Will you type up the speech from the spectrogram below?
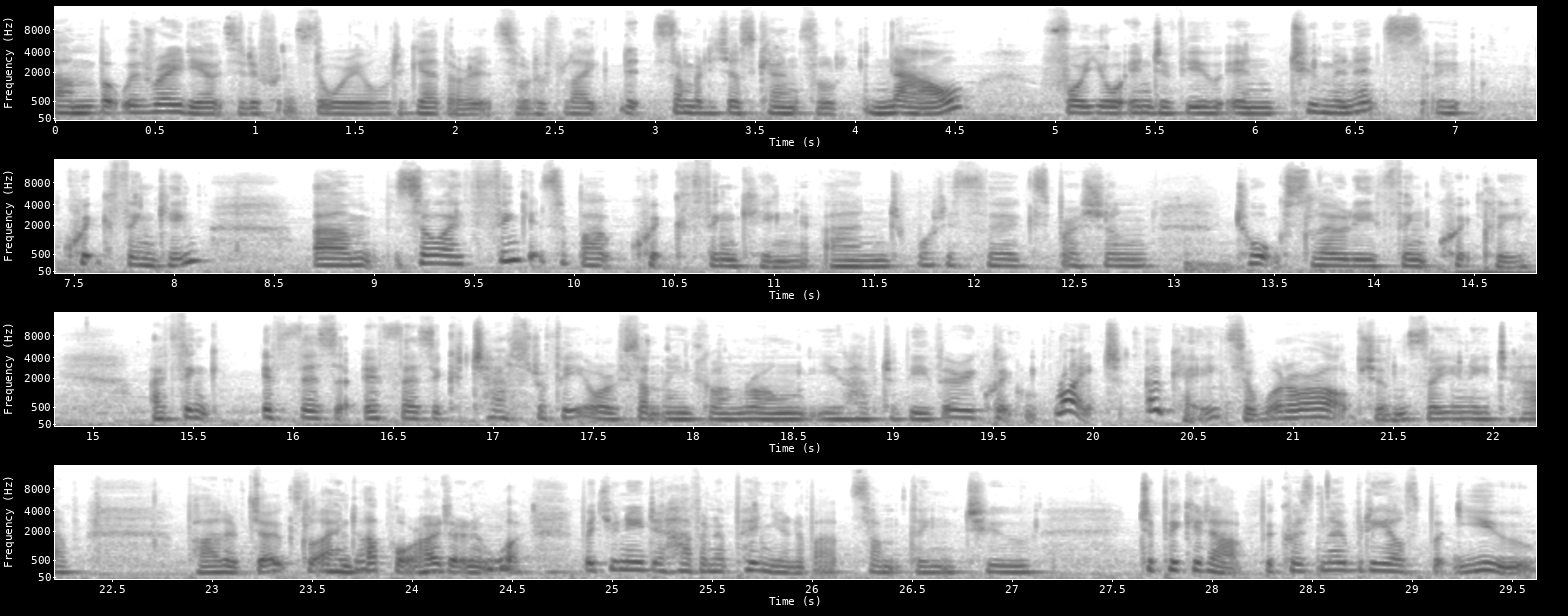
Um, but with radio, it's a different story altogether. It's sort of like somebody just cancelled now for your interview in two minutes. Quick thinking. Um, so I think it's about quick thinking and what is the expression? Talk slowly, think quickly. I think if there's a, if there's a catastrophe or if something's gone wrong, you have to be very quick. Right, okay. So what are our options? So you need to have a pile of jokes lined up, or I don't know what. But you need to have an opinion about something to to pick it up because nobody else but you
